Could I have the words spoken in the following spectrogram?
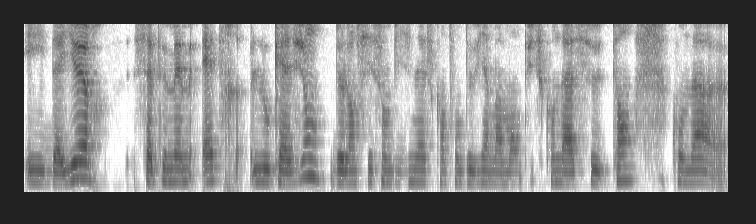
Et d'ailleurs, ça peut même être l'occasion de lancer son business quand on devient maman, puisqu'on a ce temps qu'on a,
